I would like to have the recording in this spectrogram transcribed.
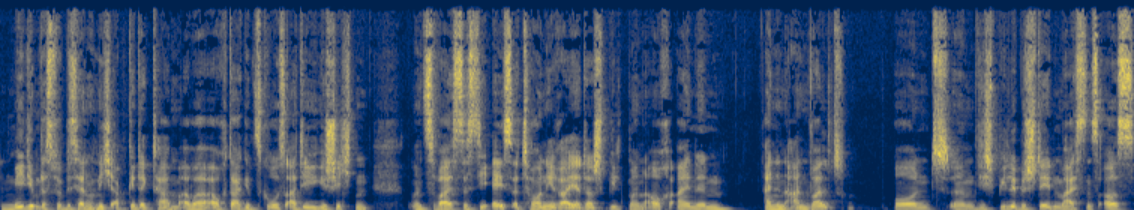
ein Medium, das wir bisher noch nicht abgedeckt haben, aber auch da gibt's großartige Geschichten. Und zwar ist es die Ace Attorney-Reihe. Da spielt man auch einen einen Anwalt und ähm, die Spiele bestehen meistens aus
